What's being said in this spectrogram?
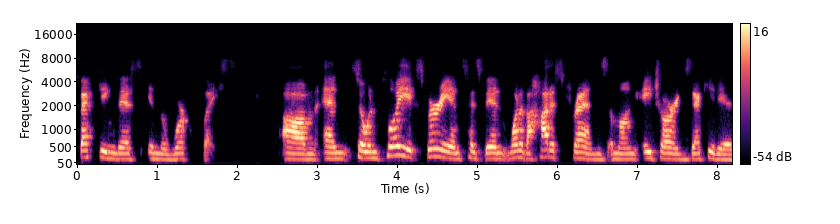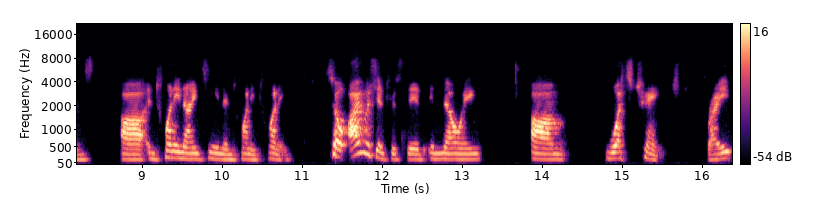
affecting this in the workplace um, and so employee experience has been one of the hottest trends among hr executives uh, in 2019 and 2020. So I was interested in knowing um, what's changed, right?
